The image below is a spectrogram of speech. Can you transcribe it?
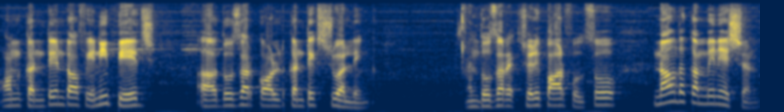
on content of any page uh, those are called contextual link. And those are actually powerful. So now the combination.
